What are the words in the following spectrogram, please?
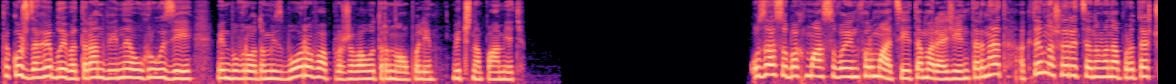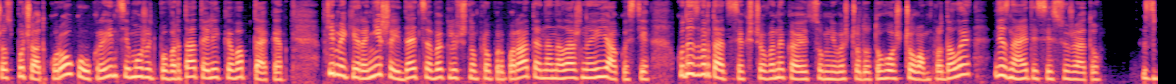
Також загиблий ветеран війни у Грузії. Він був родом із Борова, проживав у Тернополі. Вічна пам'ять. У засобах масової інформації та мережі інтернет активно шириться новина про те, що з початку року українці можуть повертати ліки в аптеки. Втім, як і раніше йдеться виключно про препарати неналежної якості. Куди звертатися, якщо виникають сумніви щодо того, що вам продали, дізнаєтеся із сюжету. З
